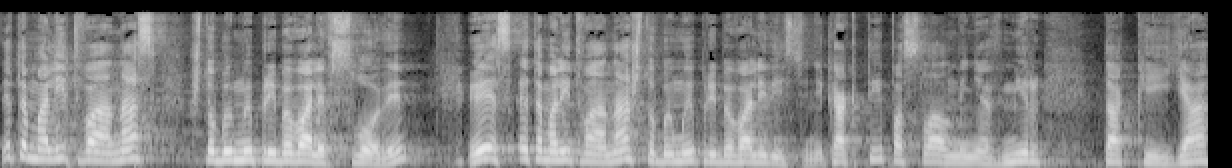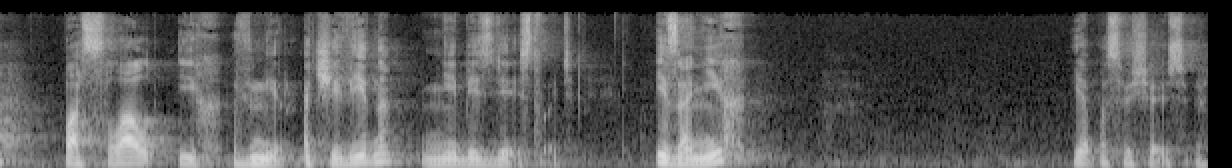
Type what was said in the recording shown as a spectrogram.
Это молитва о нас, чтобы мы пребывали в Слове. Это молитва о нас, чтобы мы пребывали в истине. Как Ты послал меня в мир, так и я послал их в мир. Очевидно, не бездействовать. И за них – я посвящаю себя.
